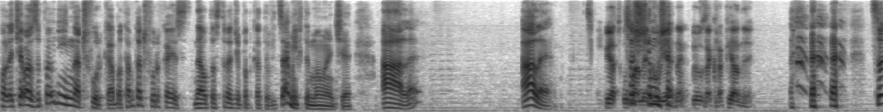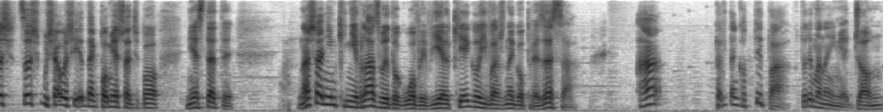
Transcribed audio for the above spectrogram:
poleciała zupełnie inna czwórka, bo tamta czwórka jest na autostradzie pod Katowicami w tym momencie, ale, ale Świat u Coś się musia- jednak był zakrapiony. coś, coś musiało się jednak pomieszać, bo niestety nasze animki nie wlazły do głowy wielkiego i ważnego prezesa, a pewnego typa, który ma na imię John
